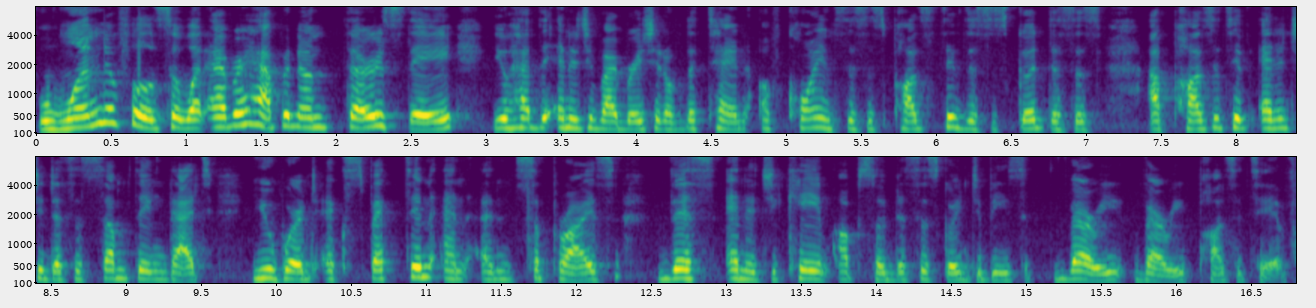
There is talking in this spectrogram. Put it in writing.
Wonderful. So, whatever happened on Thursday, you have the energy vibration of the 10 of coins. This is positive. This is good. This is a positive energy. This is something that you weren't expecting and, and surprise. This energy came up. So, this is going to be very, very positive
